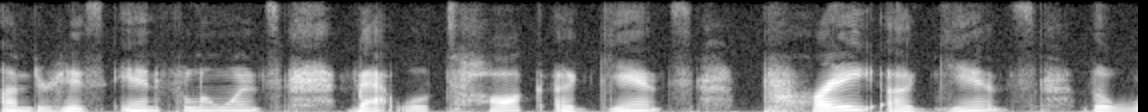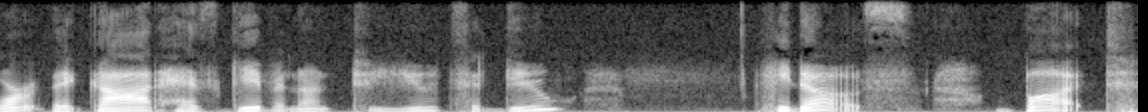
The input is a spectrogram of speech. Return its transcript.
under his influence that will talk against, pray against the work that God has given unto you to do? He does. But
